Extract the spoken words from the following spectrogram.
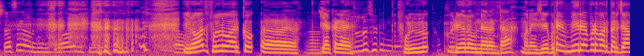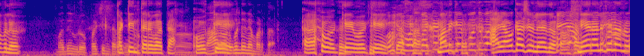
స్ట్రెస్ ఈరోజు ఫుల్ వర్క్ ఎక్కడ? ఫుల్ షూటింగ్ ఫుల్ వీడియోలో ఉన్నారంట మన విజయ్ బ్రో మీరు ఎప్పుడు పడతారు చేపలు మధు బ్రో పట్టిన తర్వాత పట్టిన తర్వాత. ఓకే. నేను పడతా. ఓకే ఓకే. మళ్ళీ ఆ అవకాశం లేదు. నేను అనుకున్నాను.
